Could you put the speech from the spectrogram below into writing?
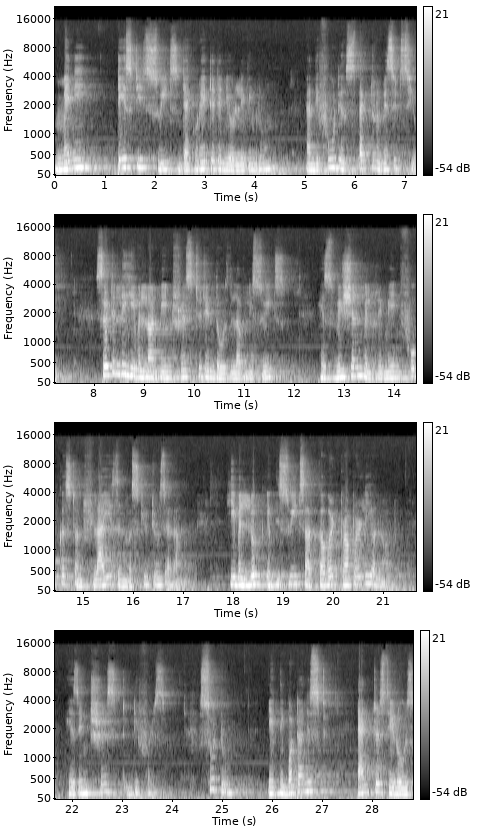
many tasty sweets decorated in your living room, and the food inspector visits you. Certainly, he will not be interested in those lovely sweets. His vision will remain focused on flies and mosquitoes around. He will look if the sweets are covered properly or not. His interest differs. So too, if the botanist enters the rose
